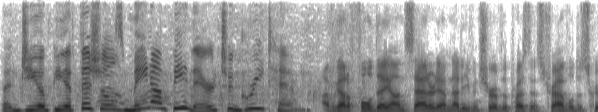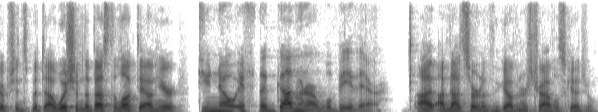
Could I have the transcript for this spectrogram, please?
but GOP officials may not be there to greet him. I've got a full day on Saturday. I'm not even sure of the president's travel descriptions, but I wish him the best of luck down here. Do you know if the governor will be there? I, am not certain of the governor's travel schedule.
